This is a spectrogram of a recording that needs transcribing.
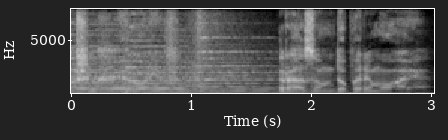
наших героїв. Разом до перемоги.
